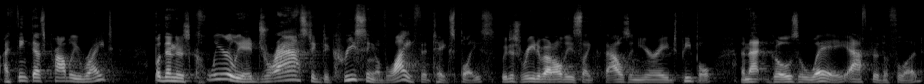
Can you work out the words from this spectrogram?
I think that's probably right. But then there's clearly a drastic decreasing of life that takes place. We just read about all these like thousand year age people, and that goes away after the flood.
